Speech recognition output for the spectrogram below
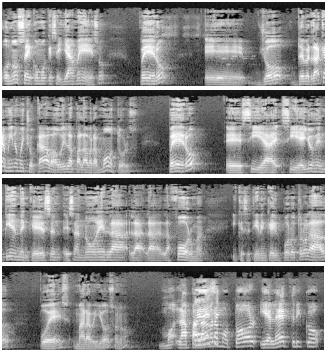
o no sé cómo que se llame eso, pero eh, yo, de verdad que a mí no me chocaba oír la palabra motors, pero eh, si, si ellos entienden que esa no es la, la, forma y que se tienen que ir por otro lado, pues maravilloso, ¿no? La palabra motor y eléctrico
